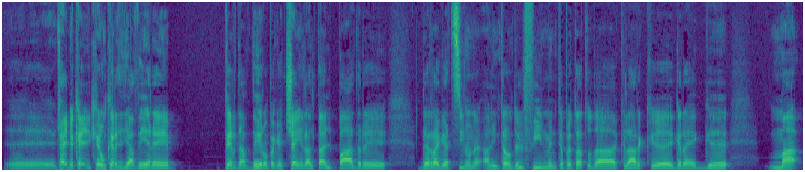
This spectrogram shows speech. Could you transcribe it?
eh, cioè che, che, non crede di avere per davvero, perché c'è in realtà il padre del ragazzino all'interno del film, interpretato da Clark Gregg, ma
